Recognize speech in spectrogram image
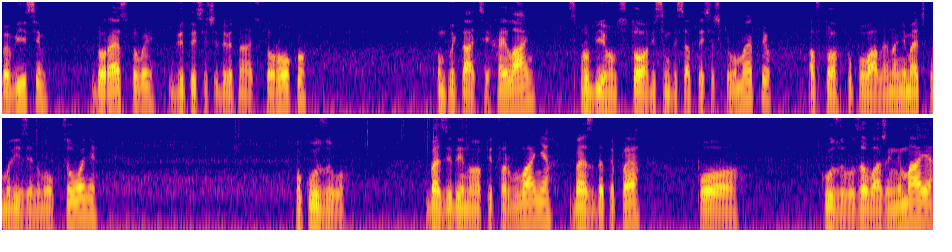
B8 дорестовий 2019 року. Комплектації Highline з пробігом 180 тисяч кілометрів. Авто купували на німецькому лізіному аукціоні. По кузову без єдиного підфарбування, без ДТП. По кузову зауважень немає,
